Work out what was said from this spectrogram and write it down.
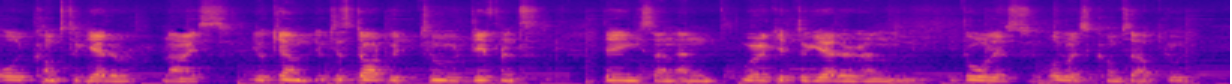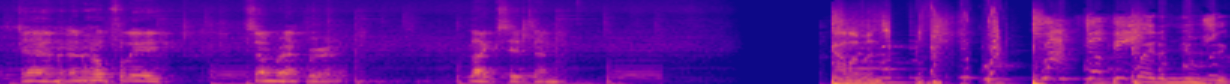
all comes together nice. You can you can start with two different things and, and work it together, and it always always comes out good. Yeah, and, and hopefully some rapper likes it and Elements. Play the music.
